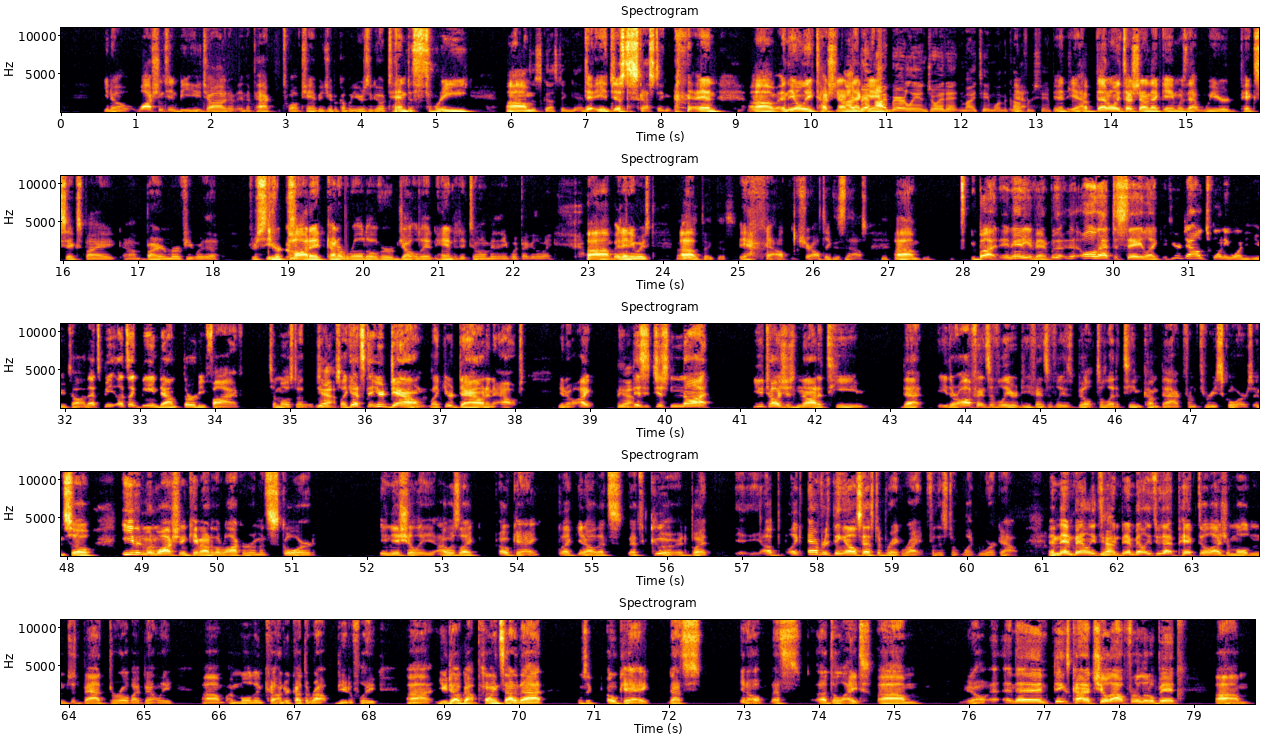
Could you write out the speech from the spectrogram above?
you know, Washington beat Utah in the Pac-12 championship a couple years ago, ten to three. Um, disgusting game. D- just disgusting. and um, and the only touchdown in that ba- game, I barely enjoyed it, and my team won the conference yeah. championship. And yeah, that only touchdown in that game was that weird pick six by um, Byron Murphy, where the receiver caught it, kind of rolled over, juggled it, handed it to him, and then he went back the other way. Um, but anyways, I'll uh, take this. Yeah, yeah, I'll, sure, I'll take this to the house. Um, but in any event, with all that to say, like if you're down 21 to Utah, that's be that's like being down 35 to most other teams. Yeah. Like that's you're down, like you're down and out. You know, I yeah. This is just not Utah's just not a team that either offensively or defensively is built to let a team come back from three scores. And so even when Washington came out of the locker room and scored initially, I was like, okay, like, you know, that's that's good, but uh, like everything else has to break right for this to like work out. And then Bentley yeah. and Ben Bentley threw that pick to Elijah Molden, just bad throw by Bentley. Um, and Molden cut, undercut the route beautifully. Uh, UW got points out of that. I was like, okay, that's you know that's a delight. Um, you know, and then things kind of chilled out for a little bit. Um,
